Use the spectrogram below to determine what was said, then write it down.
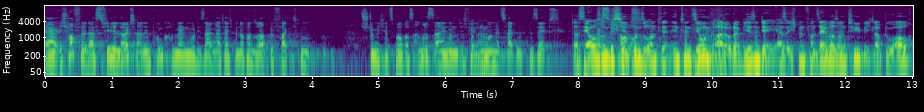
äh, ich hoffe, dass viele Leute an den Punkt kommen werden, wo die sagen, Alter, ich bin davon so abgefuckt, ich stimme ich jetzt mal was anderes ein und ich verbringe Genau. mal mehr Zeit mit mir selbst. Das ist ja auch so ein bisschen Chance. unsere Intention gerade. Oder wir sind ja, also ich bin von selber so ein Typ, ich glaube du auch,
